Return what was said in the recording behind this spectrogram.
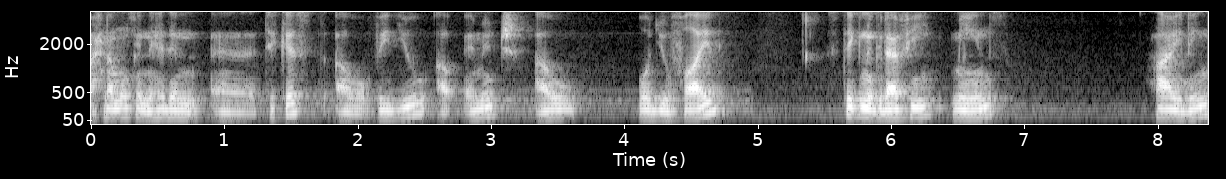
إحنا ممكن ن hidden text أو فيديو أو image أو audio file steganography means hiding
